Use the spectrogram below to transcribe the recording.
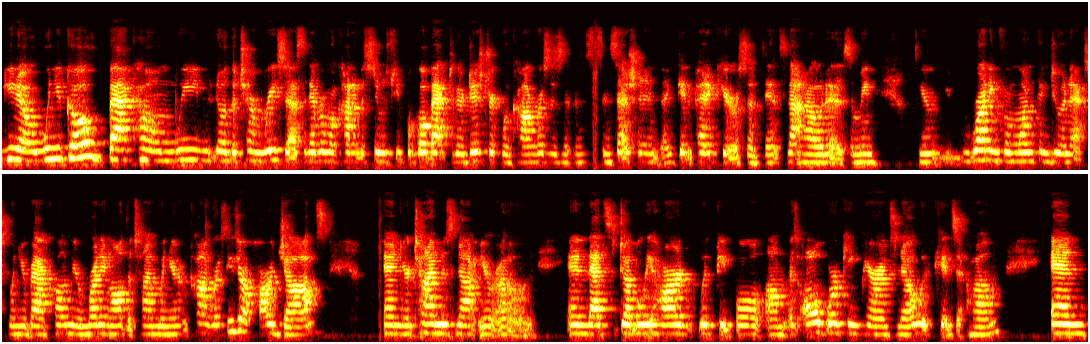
you know, when you go back home, we know the term recess, and everyone kind of assumes people go back to their district when Congress is in session and get a pedicure or something. It's not how it is. I mean, you're running from one thing to the next when you're back home. You're running all the time when you're in Congress. These are hard jobs, and your time is not your own. And that's doubly hard with people, um, as all working parents know, with kids at home and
